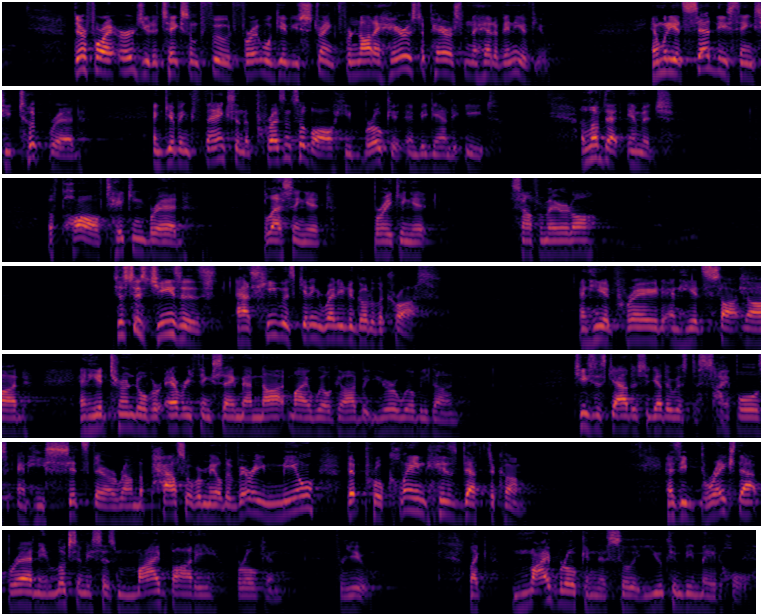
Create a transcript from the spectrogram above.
Therefore, I urge you to take some food, for it will give you strength, for not a hair is to perish from the head of any of you. And when he had said these things, he took bread, and giving thanks in the presence of all, he broke it and began to eat. I love that image of Paul taking bread, blessing it, breaking it. Sound familiar at all? Just as Jesus, as he was getting ready to go to the cross, and he had prayed and he had sought God and he had turned over everything, saying, Man, not my will, God, but your will be done. Jesus gathers together his disciples and he sits there around the Passover meal, the very meal that proclaimed his death to come. As he breaks that bread and he looks at him, he says, My body broken for you. Like my brokenness so that you can be made whole.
